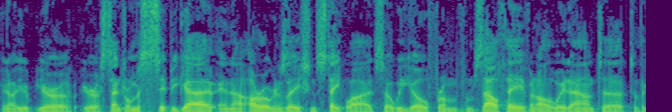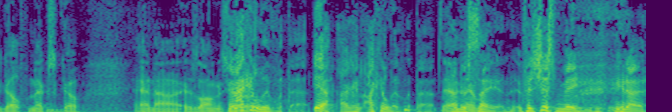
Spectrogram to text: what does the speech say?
you know, you're, you're a you're a Central Mississippi guy, and uh, our organization's statewide. So we go from from Southaven all the way down to, to the Gulf of Mexico. And uh, as long as And I can a- live with that. Yeah. I can I can live with that. Yeah, I'm just saying. If it's just me, you know,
